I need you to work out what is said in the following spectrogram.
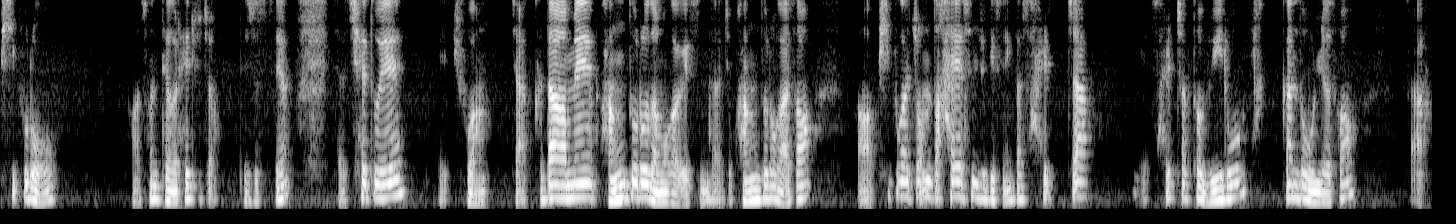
피부로 어, 선택을 해주죠. 되셨어요? 자, 채도의 주황. 자, 그 다음에 광도로 넘어가겠습니다. 광도로 가서 어, 피부가 좀 더 하였으면 좋겠으니까 살짝 예, 살짝 더 위로 약간 더 올려서 자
